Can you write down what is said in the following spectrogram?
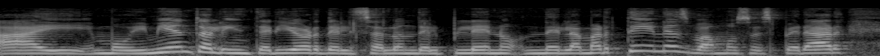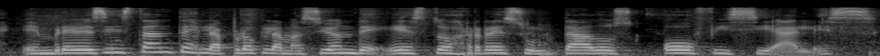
Hay movimiento al interior del Salón del Pleno Nela Martínez. Vamos a esperar en breves instantes la proclamación de estos resultados oficiales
